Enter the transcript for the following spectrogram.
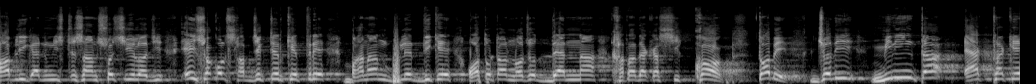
পাবলিক অ্যাডমিনিস্ট্রেশন সোশিওলজি এই সকল সাবজেক্টের ক্ষেত্রে বানান ভুলের দিকে অতটা নজর দেন না খাতা দেখা শিক্ষক। তবে যদি মিনিংটা এক থাকে,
